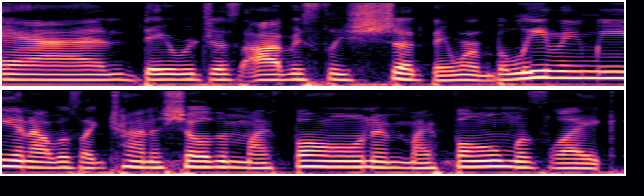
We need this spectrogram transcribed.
and they were just obviously shook. They weren't believing me, and I was like trying to show them my phone, and my phone was like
